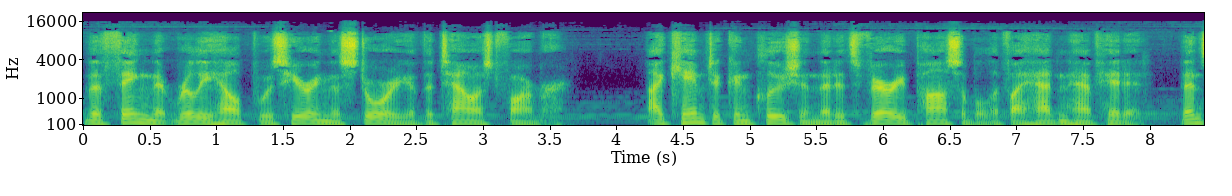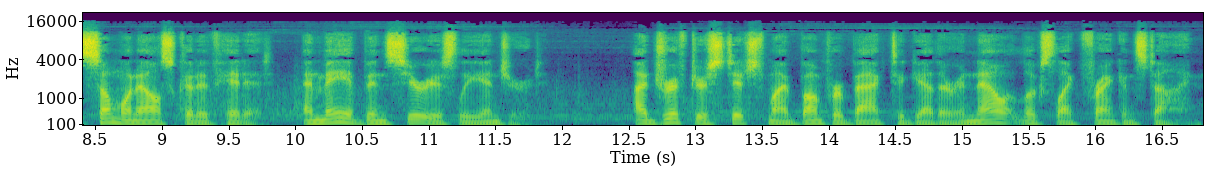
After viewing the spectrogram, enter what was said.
The thing that really helped was hearing the story of the Taoist farmer. I came to conclusion that it's very possible if I hadn't have hit it, then someone else could have hit it, and may have been seriously injured. I drifter stitched my bumper back together and now it looks like Frankenstein.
